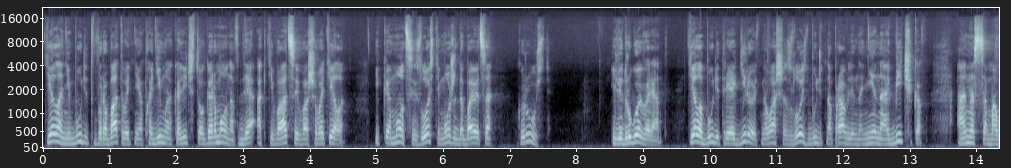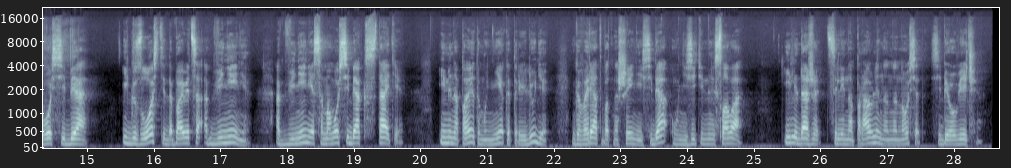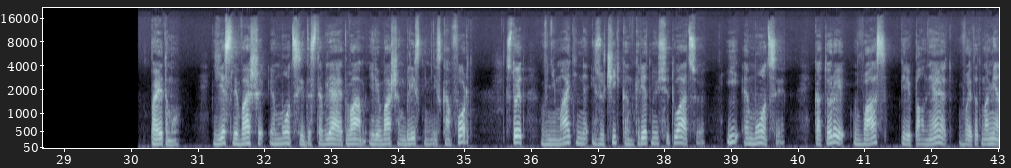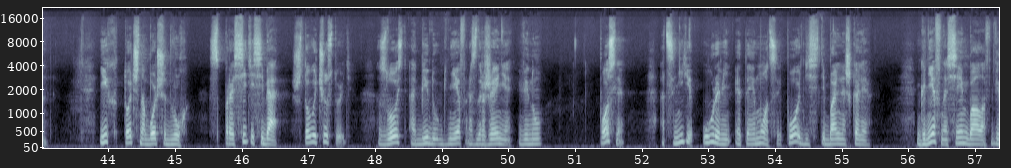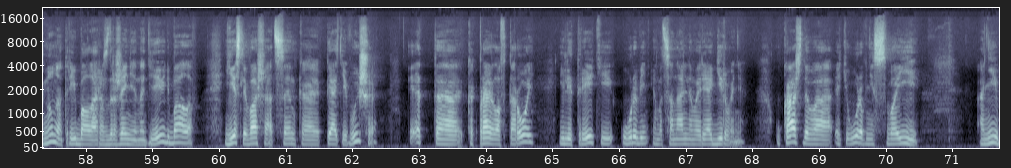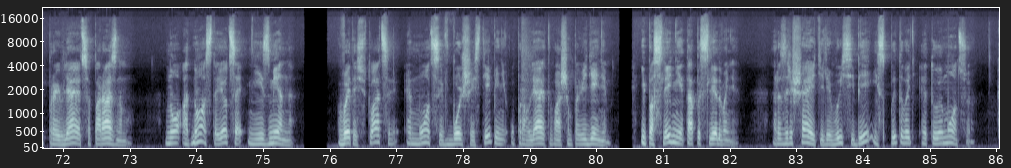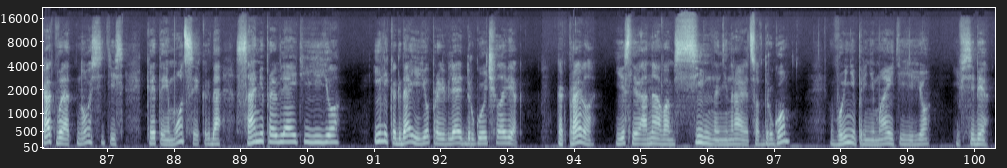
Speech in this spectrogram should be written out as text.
Тело не будет вырабатывать необходимое количество гормонов для активации вашего тела. И к эмоции злости может добавиться грусть. Или другой вариант. Тело будет реагировать, но ваша злость будет направлена не на обидчиков, а на самого себя – и к злости добавится обвинение. Обвинение самого себя кстати. Именно поэтому некоторые люди говорят в отношении себя унизительные слова или даже целенаправленно наносят себе увечья. Поэтому, если ваши эмоции доставляют вам или вашим близким дискомфорт, стоит внимательно изучить конкретную ситуацию и эмоции, которые вас переполняют в этот момент. Их точно больше двух. Спросите себя, что вы чувствуете? Злость, обиду, гнев, раздражение, вину. После оцените уровень этой эмоции по десятибальной шкале. Гнев на 7 баллов, вину на 3 балла, раздражение на 9 баллов. Если ваша оценка 5 и выше, это, как правило, второй или третий уровень эмоционального реагирования. У каждого эти уровни свои, они проявляются по-разному но одно остается неизменно. В этой ситуации эмоции в большей степени управляют вашим поведением. И последний этап исследования. Разрешаете ли вы себе испытывать эту эмоцию? Как вы относитесь к этой эмоции, когда сами проявляете ее или когда ее проявляет другой человек? Как правило, если она вам сильно не нравится в другом, вы не принимаете ее и в себе.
